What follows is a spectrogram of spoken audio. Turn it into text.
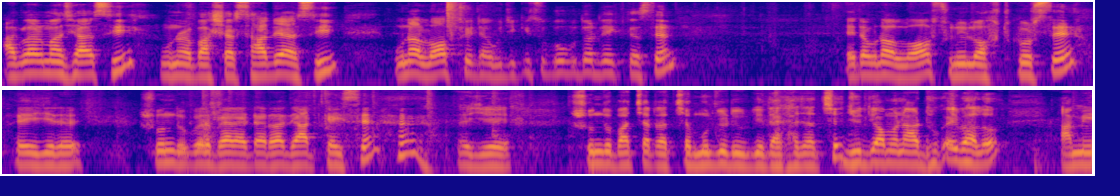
আগলার মাঝে আসি ওনার বাসার ছাদে আসি ওনার লফট এটা বুঝি কিছু কবুতর দেখতেছেন। এটা ওনার লফট উনি লফট করছে। এই যে সুন্দর করে বেড়া টেড়া আটকাইছে হ্যাঁ। এই যে সুন্দর বাচ্চা টাচ্চা, মুরগি টুরগি দেখা যাচ্ছে। যদি আমার না ঢুকাই ভালো, আমি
